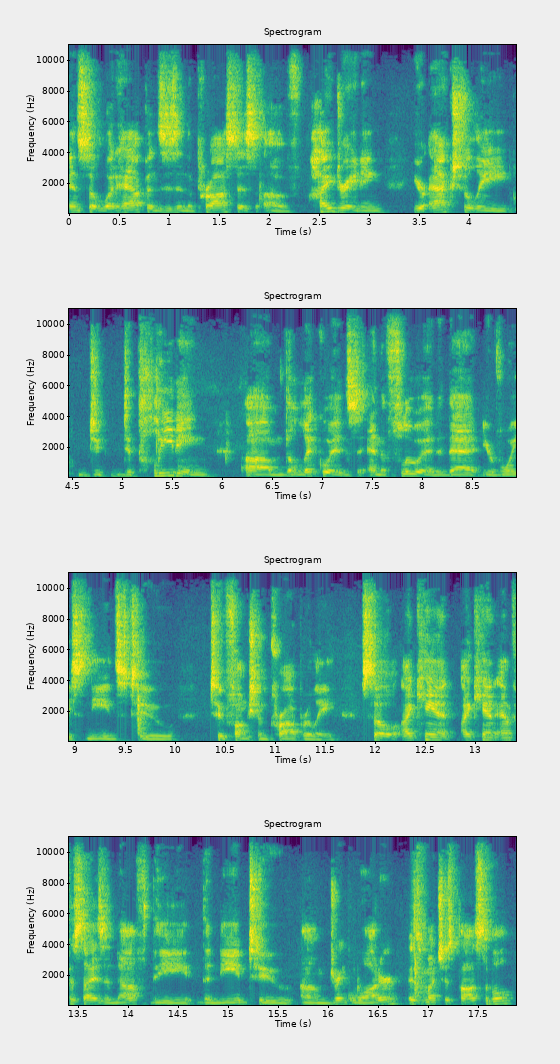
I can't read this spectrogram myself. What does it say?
And so what happens is in the process of hydrating, you're actually de- depleting um, the liquids and the fluid that your voice needs to to function properly. So I can't I can't emphasize enough the the need to um, drink water as much as possible.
